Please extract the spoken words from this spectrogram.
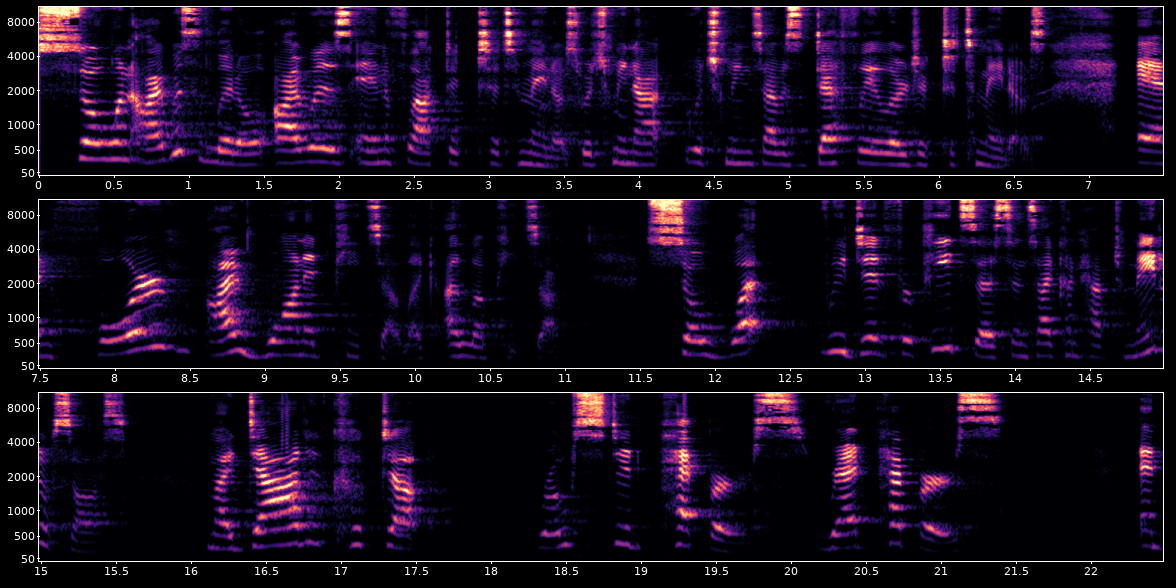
So when I was little, I was anaphylactic to tomatoes, which mean I, which means I was deathly allergic to tomatoes. And for I wanted pizza, like I love pizza. So what we did for pizza, since I couldn't have tomato sauce, my dad cooked up roasted peppers, red peppers, and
